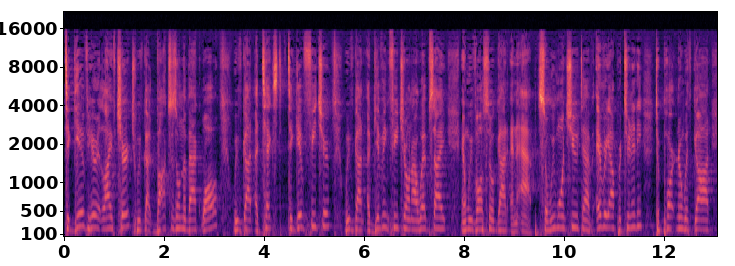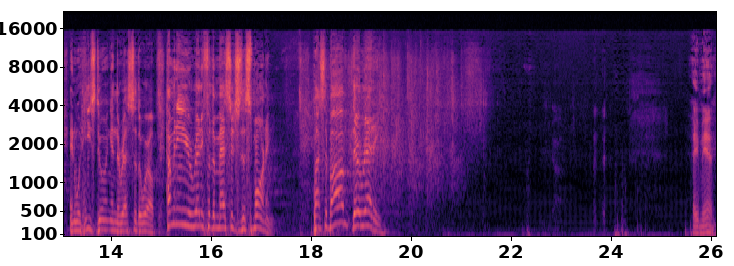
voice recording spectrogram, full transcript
to give here at Life Church. We've got boxes on the back wall, we've got a text to give feature, we've got a giving feature on our website, and we've also got an app. So, we want you to have every opportunity to partner with God in what He's doing in the rest of the world. How many of you are ready for the message this morning? Pastor Bob, they're ready. Amen.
